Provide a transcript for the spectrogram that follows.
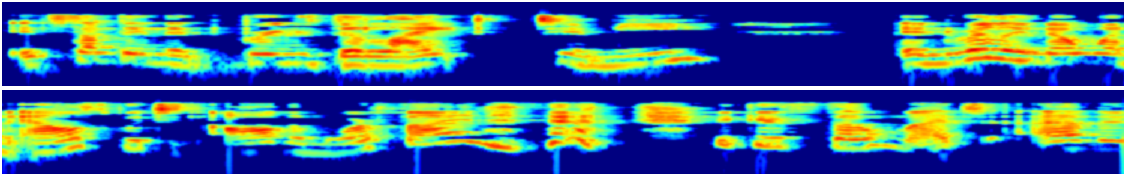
It's something that brings delight to me and really no one else, which is all the more fun because so much other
